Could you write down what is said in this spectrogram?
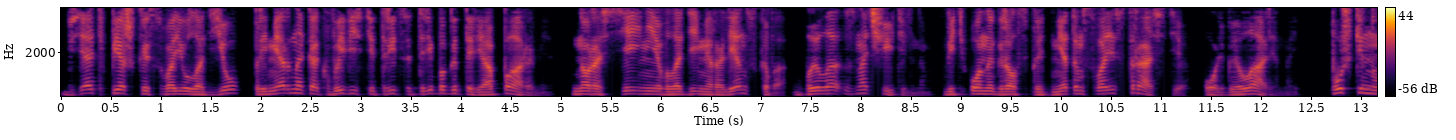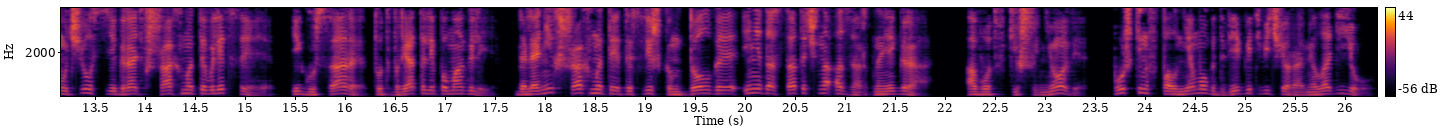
Взять пешкой свою ладью примерно как вывести 33 богатыря парами. Но рассеяние Владимира Ленского было значительным, ведь он играл с предметом своей страсти, Ольгой Лариной. Пушкин научился играть в шахматы в лицее, и гусары тут вряд ли помогли. Для них шахматы – это слишком долгая и недостаточно азартная игра. А вот в Кишиневе Пушкин вполне мог двигать вечерами ладью,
